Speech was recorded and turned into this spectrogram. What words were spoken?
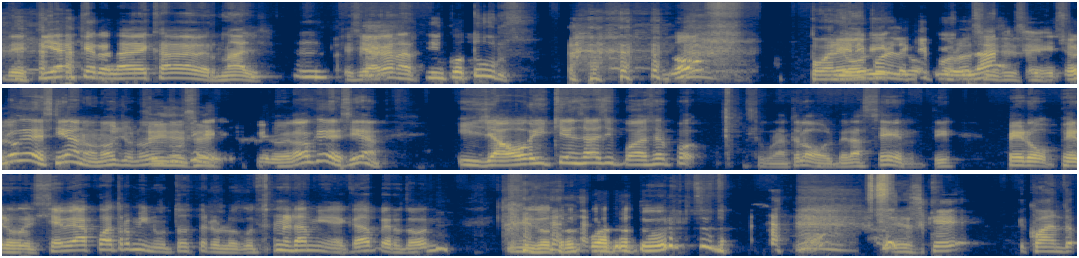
Decían que era la década de Bernal, que se iba a ganar cinco tours. ¿No? Por él y, y por el equipo, ¿no? Sí, sí, sí. Eso es lo que decían, ¿o no? Yo no digo que, pero era lo que decían. Y ya hoy, quién sabe si puede hacer, seguramente lo va a volver a hacer, pero, pero él se ve a cuatro minutos, pero luego esto no era mi década, perdón, y mis otros cuatro tours. es que cuando,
